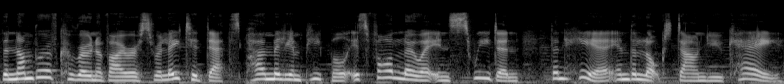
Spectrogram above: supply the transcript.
The number of coronavirus related deaths per million people is far lower in Sweden than here in the locked down UK.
